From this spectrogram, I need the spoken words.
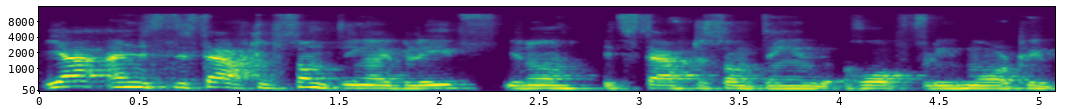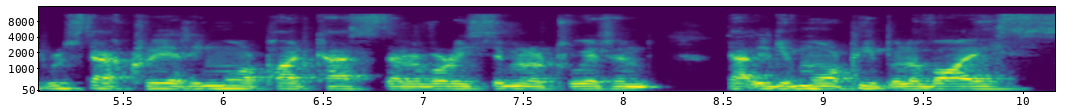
Yeah, and it's the start of something, I believe. You know, it's start of something, and hopefully more people start creating more podcasts that are very similar to it, and that will give more people a voice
